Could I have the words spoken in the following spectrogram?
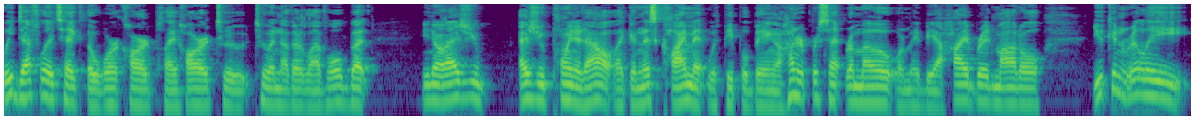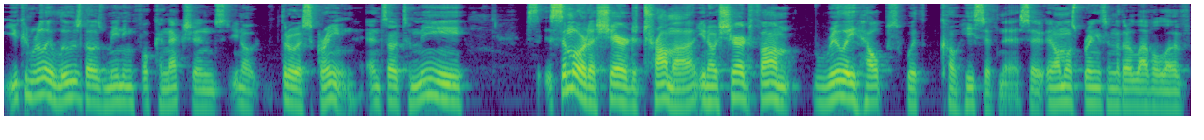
we definitely take the work hard play hard to to another level. But you know as you as you pointed out like in this climate with people being 100% remote or maybe a hybrid model you can really you can really lose those meaningful connections you know through a screen. And so to me similar to shared trauma, you know, shared fun really helps with cohesiveness. It, it almost brings another level of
